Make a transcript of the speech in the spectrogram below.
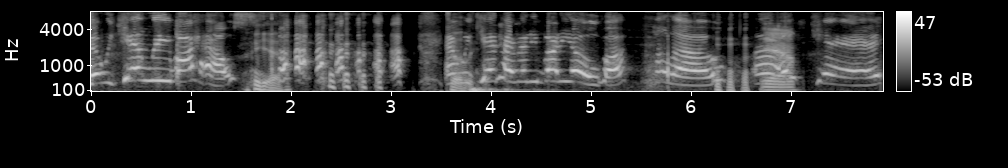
though we can't leave our house. Yeah. and we can't have anybody over. Hello. Yeah. Okay.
